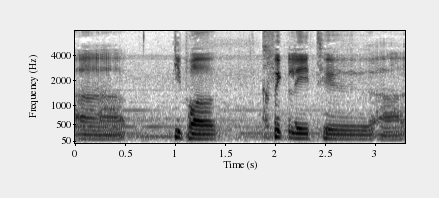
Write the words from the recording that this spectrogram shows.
Uh, people quickly to uh,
